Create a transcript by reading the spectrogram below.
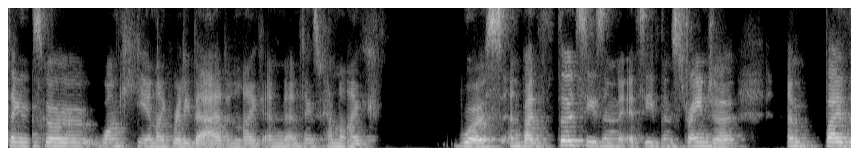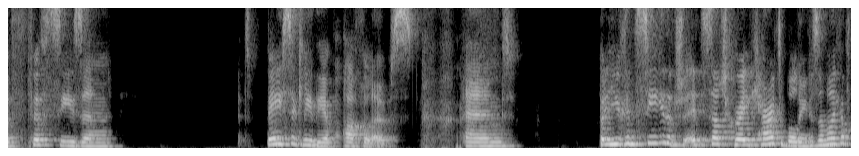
things go wonky and like really bad, and like and and things become like worse. And by the third season, it's even stranger. And by the fifth season, it's basically the apocalypse. And but you can see that it's such great character building because I'm like, of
